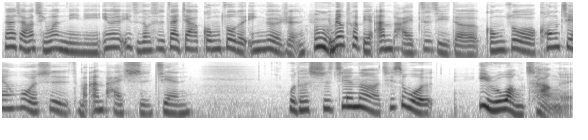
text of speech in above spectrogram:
那想要请问妮妮，因为一直都是在家工作的音乐人，有没有特别安排自己的工作空间，或者是怎么安排时间？我的时间呢，其实我一如往常，哎，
